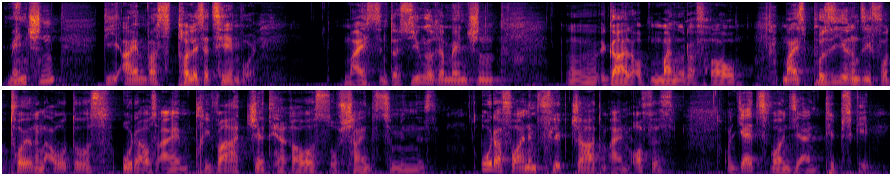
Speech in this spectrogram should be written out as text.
Menschen, die einem was Tolles erzählen wollen. Meist sind das jüngere Menschen, äh, egal ob Mann oder Frau. Meist posieren sie vor teuren Autos oder aus einem Privatjet heraus, so scheint es zumindest oder vor einem Flipchart in einem Office. Und jetzt wollen Sie einen Tipps geben.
